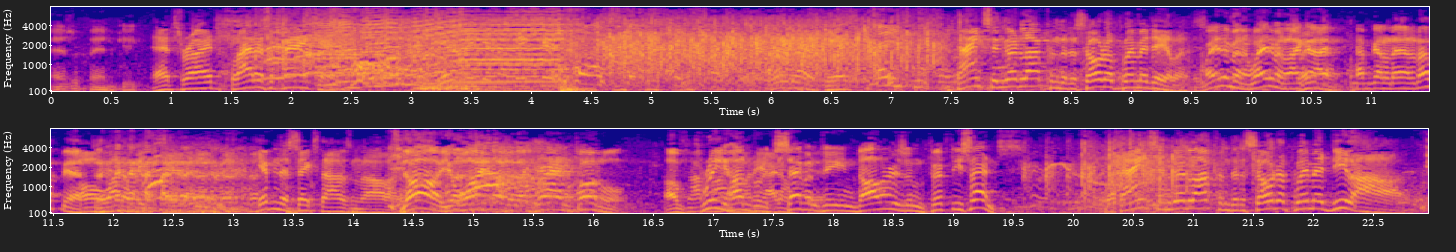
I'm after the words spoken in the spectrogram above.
As a pancake. That's right. Flat as a pancake. Thanks and good luck from the DeSoto Plymouth dealers. Wait a minute, wait a minute. I, Wait a I minute. haven't got it added up yet. Oh, why don't we give him the six thousand dollars? No, you'll wind up with a grand total of Not my money, I don't $317.50. Well, thanks and good luck from the DeSoto Plymouth dealers.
